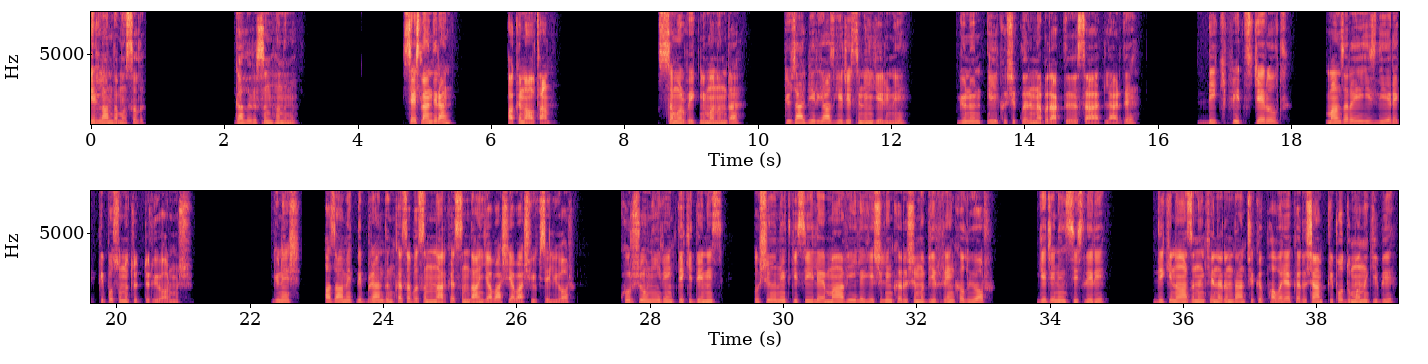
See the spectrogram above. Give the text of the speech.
İrlanda Masalı. Gallerıs'ın Hanımı. Seslendiren Akın Altan. Summerwick limanında güzel bir yaz gecesinin yerini günün ilk ışıklarına bıraktığı saatlerde Dick Fitzgerald manzarayı izleyerek piposunu tüttürüyormuş. Güneş azametli Brandon kasabasının arkasından yavaş yavaş yükseliyor, kurşuni renkteki deniz ışığın etkisiyle mavi ile yeşilin karışımı bir renk alıyor, gecenin sisleri, dikin ağzının kenarından çıkıp havaya karışan pipo dumanı gibi,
